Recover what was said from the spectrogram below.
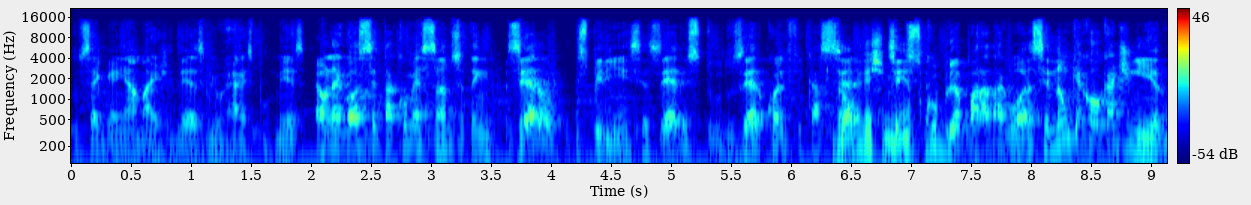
consegue ganhar mais de 10 mil reais por mês? É um negócio que você tá começando, você tem zero experiência, zero estudo, zero qualificação. Zero investimento. Você descobriu a parada agora, você não quer colocar dinheiro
